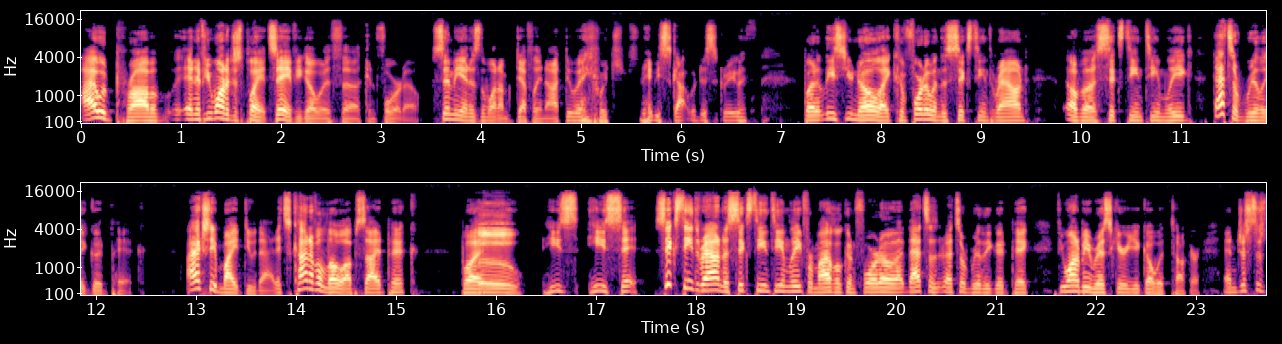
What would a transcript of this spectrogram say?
I would probably, and if you want to just play it safe, you go with uh, Conforto. Semien is the one I'm definitely not doing, which maybe Scott would disagree with. But at least you know, like Conforto in the 16th round of a 16 team league, that's a really good pick. I actually might do that. It's kind of a low upside pick, but Ooh. He's he's 16th round, a 16 team league for Michael Conforto. That's a that's a really good pick. If you want to be riskier, you go with Tucker. And just to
